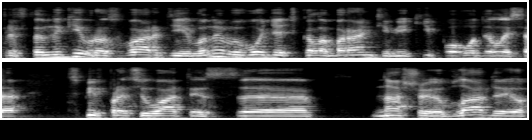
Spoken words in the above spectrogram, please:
представників Росгвардії. Вони виводять колаборантів, які погодилися співпрацювати з е, нашою владою.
